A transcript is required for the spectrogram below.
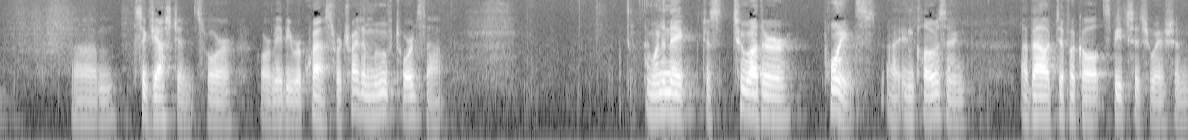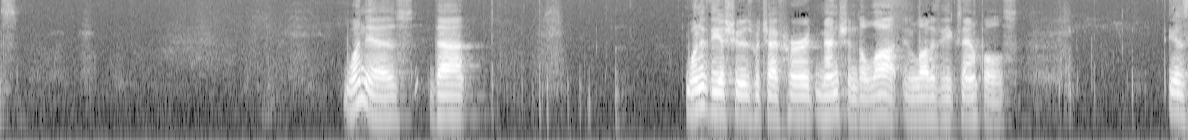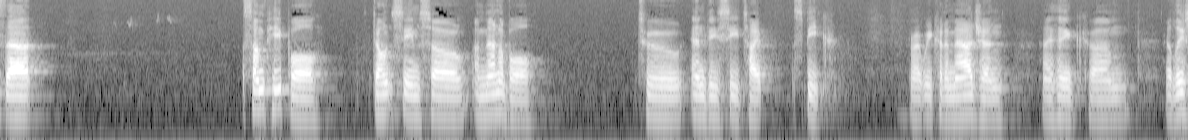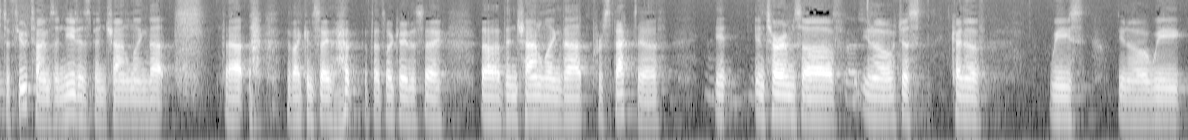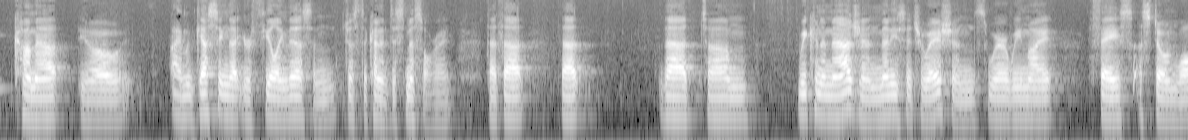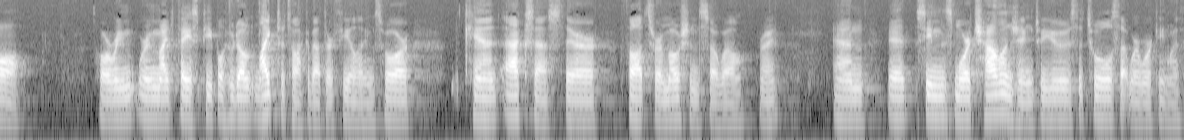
um, suggestions or, or maybe requests, or try to move towards that. I want to make just two other points uh, in closing about difficult speech situations. One is that one of the issues which I've heard mentioned a lot in a lot of the examples is that some people don't seem so amenable to NVC type speak. Right? We could imagine, I think um, at least a few times Anita's been channeling that, that, if I can say that, if that's okay to say, uh, been channeling that perspective it, in terms of, you know, just kind of we, you know, we come out, you know, I'm guessing that you're feeling this, and just a kind of dismissal, right? That that that that um, we can imagine many situations where we might face a stone wall, or we, where we might face people who don't like to talk about their feelings, or can't access their thoughts or emotions so well, right? And it seems more challenging to use the tools that we're working with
